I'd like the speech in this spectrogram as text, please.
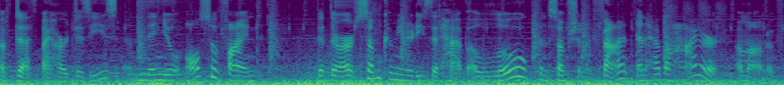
of death by heart disease. And then you'll also find that there are some communities that have a low consumption of fat and have a higher amount of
